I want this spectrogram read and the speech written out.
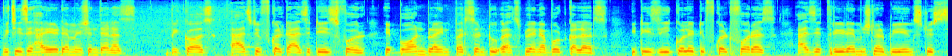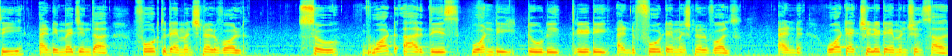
which is a higher dimension than us. Because as difficult as it is for a born blind person to explain about colors, it is equally difficult for us as a three-dimensional beings to see and imagine the fourth dimensional world. So, what are these 1D, 2D, 3D and 4 dimensional worlds? And what actually dimensions are?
